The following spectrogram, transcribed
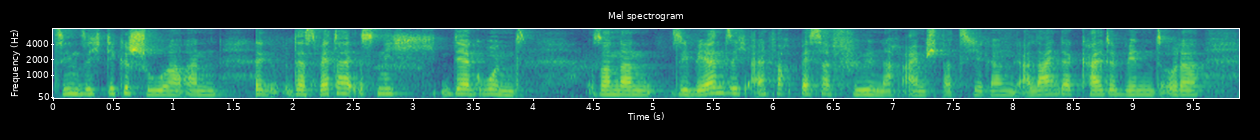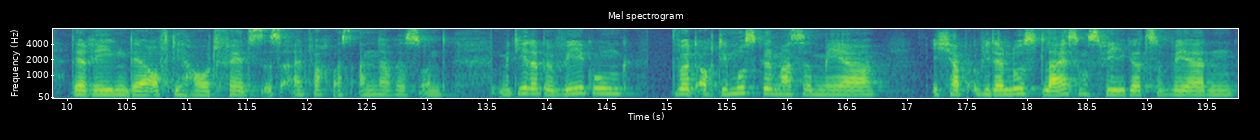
ziehen sich dicke Schuhe an. Das Wetter ist nicht der Grund, sondern Sie werden sich einfach besser fühlen nach einem Spaziergang. Allein der kalte Wind oder der Regen, der auf die Haut fällt, es ist einfach was anderes. Und mit jeder Bewegung wird auch die Muskelmasse mehr. Ich habe wieder Lust, leistungsfähiger zu werden.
